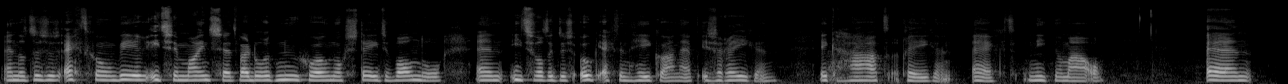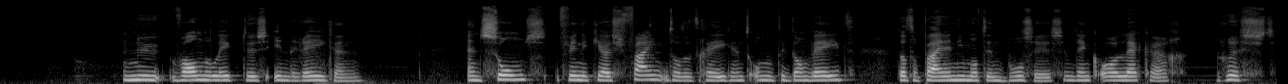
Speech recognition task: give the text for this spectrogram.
En dat is dus echt gewoon weer iets in mindset, waardoor ik nu gewoon nog steeds wandel. En iets wat ik dus ook echt een hekel aan heb, is regen. Ik haat regen. Echt. Niet normaal. En nu wandel ik dus in de regen. En soms vind ik juist fijn dat het regent, omdat ik dan weet dat er bijna niemand in het bos is. En denk, oh lekker, rust.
